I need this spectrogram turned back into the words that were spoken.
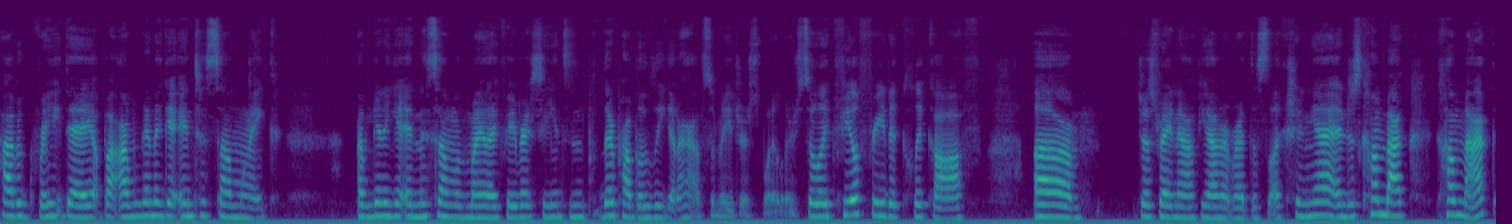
Have a great day. But I'm gonna get into some like I'm gonna get into some of my like favorite scenes and they're probably gonna have some major spoilers. So like feel free to click off um just right now if you haven't read the selection yet and just come back come back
